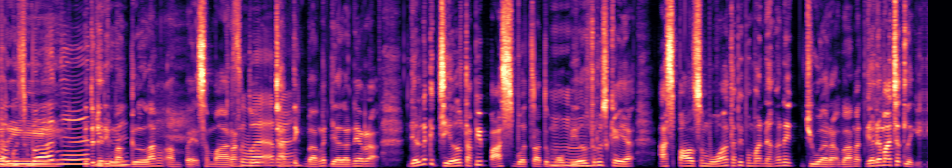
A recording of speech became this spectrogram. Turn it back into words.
Dari- bagus banget. itu dari gitu. Magelang sampai Semarang, tuh Semarang. cantik banget jalannya jalannya kecil tapi pas buat satu mobil Hmm. terus kayak aspal semua tapi pemandangannya juara banget gak ada macet lagi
